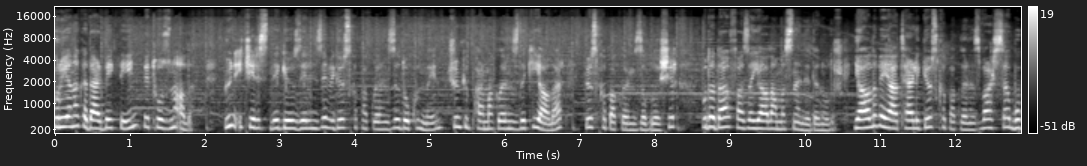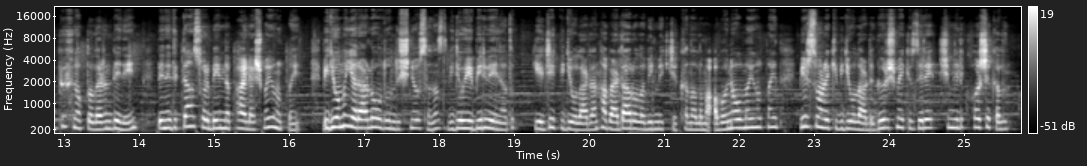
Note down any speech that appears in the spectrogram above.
Kuruyana kadar bekleyin ve tozunu alın. Gün içerisinde gözlerinize ve göz kapaklarınıza dokunmayın. Çünkü parmaklarınızdaki yağlar göz kapaklarınıza bulaşır. Bu da daha fazla yağlanmasına neden olur. Yağlı veya terli göz kapaklarınız varsa bu püf noktalarını deneyin. Denedikten sonra benimle paylaşmayı unutmayın. Videomun yararlı olduğunu düşünüyorsanız videoya bir beğeni atıp gelecek videolardan haberdar olabilmek için kanalıma abone olmayı unutmayın. Bir sonraki videolarda görüşmek üzere. Şimdilik hoşçakalın.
